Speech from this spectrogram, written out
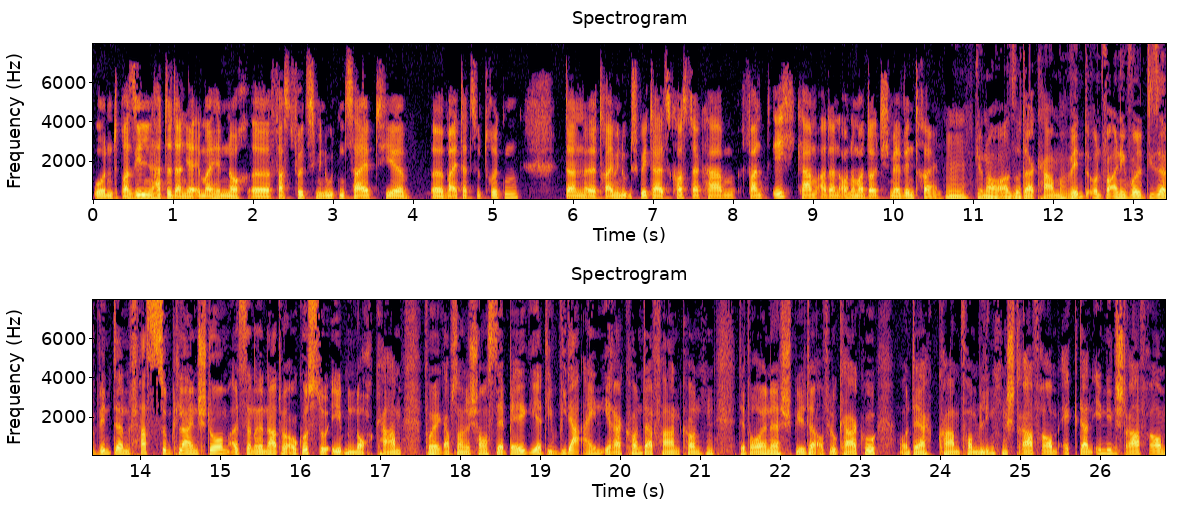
Und Brasilien hatte dann ja immerhin noch äh, fast 40 Minuten Zeit, hier äh, weiter zu drücken dann äh, drei Minuten später, als Costa kam, fand ich, kam dann auch nochmal deutlich mehr Wind rein. Mhm, genau, also da kam Wind und vor allen Dingen wurde dieser Wind dann fast zum kleinen Sturm, als dann Renato Augusto eben noch kam. Vorher gab es noch eine Chance der Belgier, die wieder einen ihrer Konter fahren konnten. De Bruyne spielte auf Lukaku und der kam vom linken Strafraum, Eck dann in den Strafraum,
